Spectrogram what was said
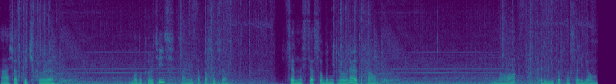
А сейчас тычковые буду крутить. Они-то, по сути, ценности особо не прибавляют аккаунту. Но кредитов мы сольем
